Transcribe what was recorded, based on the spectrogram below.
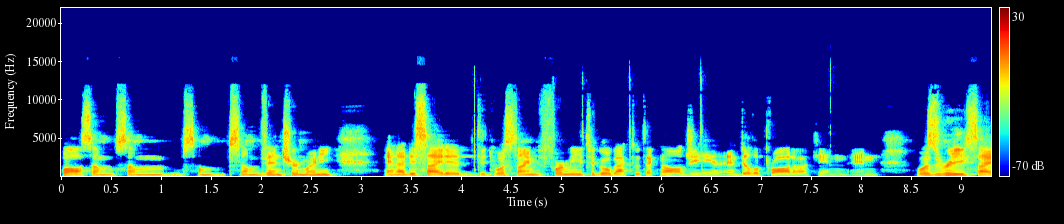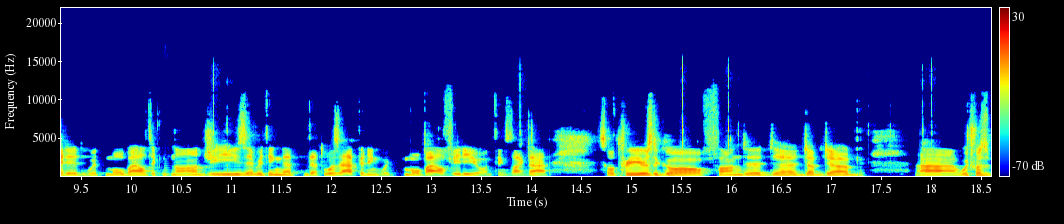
well some some some some venture money and I decided it was time for me to go back to technology and, and build a product and, and was really excited with mobile technologies, everything that, that was happening with mobile video and things like that. So three years ago, founded uh, DubDub, uh, which was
